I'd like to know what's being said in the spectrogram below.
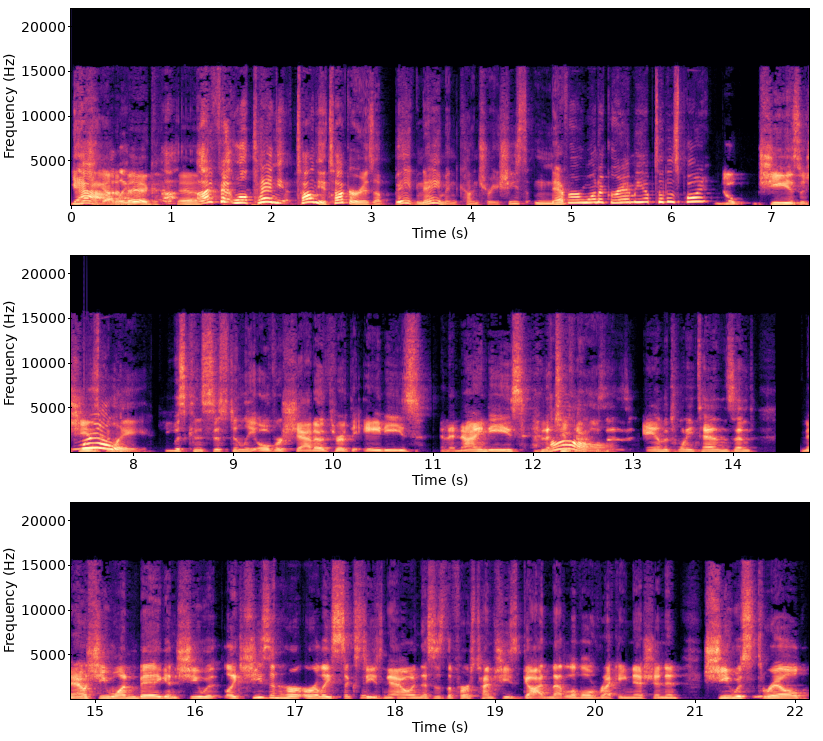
Yeah, She got like, it big. I, yeah. I fe- well, Tanya, Tanya Tucker is a big name in country. She's never won a Grammy up to this point. nope. She's she's really? he was consistently overshadowed throughout the 80s and the 90s and the Oh. 2000s and the 2010s and now she won big and she was like she's in her early 60s now and this is the first time she's gotten that level of recognition and she was thrilled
